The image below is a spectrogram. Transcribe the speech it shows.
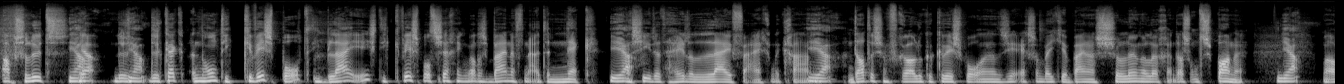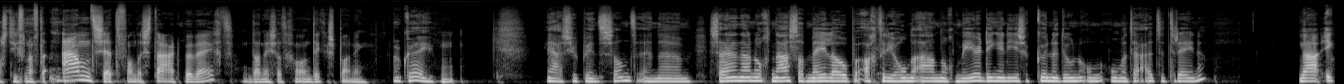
Absoluut. Ja, Ja. dus, dus kijk, een hond die kwispelt, die blij is, die kwispelt zeg ik wel eens bijna vanuit de nek. Ja. Dan zie je dat hele lijf eigenlijk gaan. Ja. Dat is een vrolijke kwispel. En dan je echt zo'n beetje bijna slungelig en dat is ontspannen. ja, Maar als die vanaf de aanzet van de staart beweegt, dan is dat gewoon dikke spanning. oké. Hm. Ja, super interessant. En ehm, zijn er nou nog naast dat meelopen achter die honden aan nog meer dingen die je zou kunnen doen om, om het eruit te trainen? Nou, ik,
